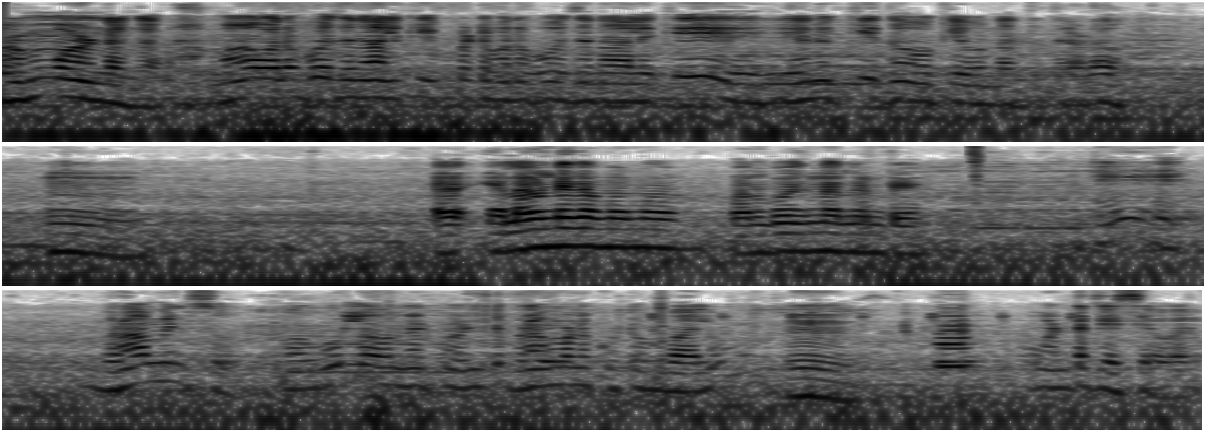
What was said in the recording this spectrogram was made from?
బ్రహ్మాండంగా. మా వనభోజనాలకి ఇప్పటి వనభోజనాలకి ఏనుక్కి దోమకి ఉన్నంత తేడా ఎలా ఉండేదమ్మమ్మ వనభోజనాలు అంటే అంటే బ్రాహ్మిన్స్ మా ఊర్లో ఉన్నటువంటి బ్రాహ్మణ కుటుంబాలు. వంట చేసేవారు.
